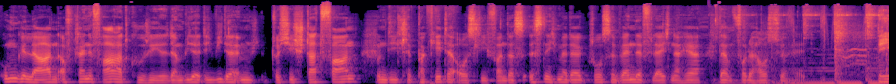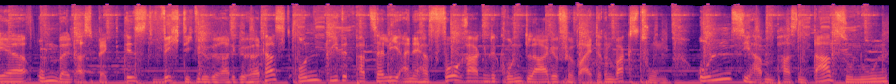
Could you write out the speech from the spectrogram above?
umgeladen auf kleine Fahrradkuriere, dann wieder, die wieder im, durch die Stadt fahren und die Pakete ausliefern. Das ist nicht mehr der große Van, der vielleicht nachher dann vor der Haustür hält. Der Umweltaspekt ist wichtig, wie du gerade gehört hast, und bietet Pazelli eine hervorragende Grundlage für weiteren Wachstum. Und sie haben passend dazu nun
